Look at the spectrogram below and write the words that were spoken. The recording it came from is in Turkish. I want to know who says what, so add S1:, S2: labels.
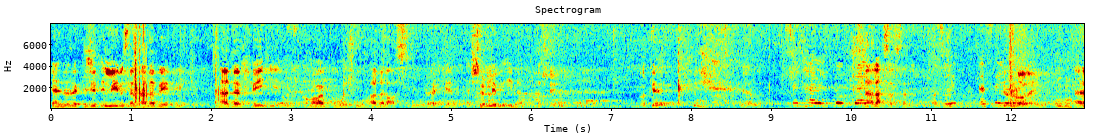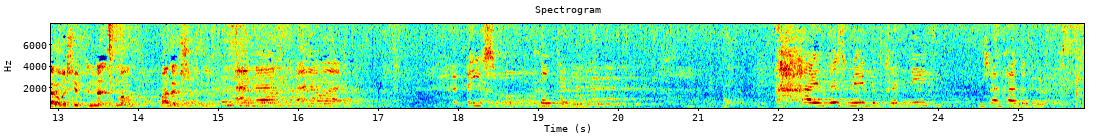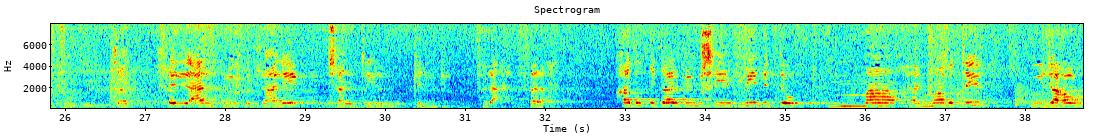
S1: يعني بدك تجي تقول لي مثلا هذا بيتي هذا رفيقي أو ما بعرف هو شو هذا العصفور هيك أشر لي بإيدك ماشي؟ أوكي؟ يلا.
S2: هذا الكوكب.
S1: لا لحظه استنى أول شيء قلنا اسمها بعدين اشرح لنا
S2: أنا أنا وائل أعيش كوكب. هاي النجمة بتغني مشان هذا بيرقص. مشان تخلي العالم كله يتفرج عليه. مشان يطيروا كل فرح فرح هذا القطار بيمشي مين بده ما هاي ما بطير ويوجعه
